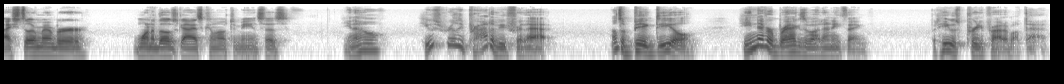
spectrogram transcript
I still remember one of those guys come up to me and says, "You know, he was really proud of you for that. That was a big deal. He never brags about anything, but he was pretty proud about that."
